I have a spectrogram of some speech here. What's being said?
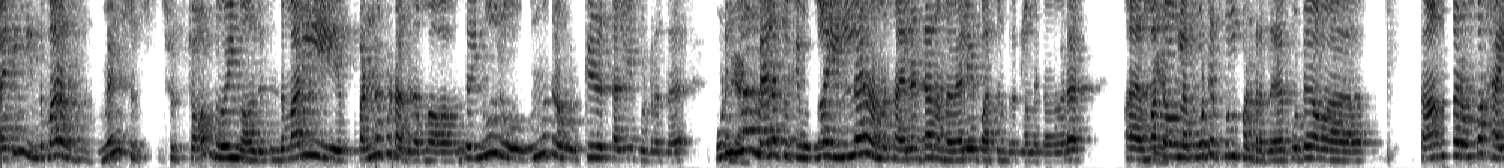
ஐ திங்க் இந்த மாதிரி women should stop doing all this இந்த மாதிரி பண்ணக்கூடாது. நம்ம வந்து இன்னொரு இன்னொருத்தர கீழே தள்ளி போடுறது முடிஞ்சா மேல தூக்கி விடலாம். இல்ல நம்ம சைலண்டா நம்ம வேலையை பார்த்துட்டு இருக்கலாமே தவிர மத்தவங்கள போட்டு புல் பண்றது போட்டு தாங்க ரொம்ப ஹை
